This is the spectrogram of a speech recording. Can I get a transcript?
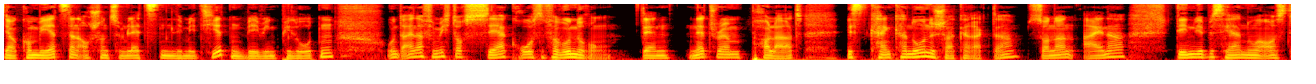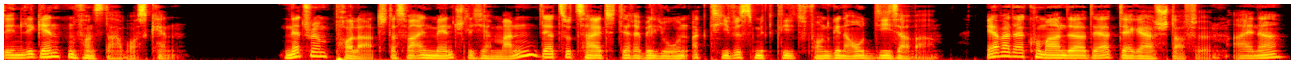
Ja, kommen wir jetzt dann auch schon zum letzten limitierten B-Wing-Piloten und einer für mich doch sehr großen Verwunderung denn Netram Pollard ist kein kanonischer Charakter, sondern einer, den wir bisher nur aus den Legenden von Star Wars kennen. Netram Pollard, das war ein menschlicher Mann, der zur Zeit der Rebellion aktives Mitglied von genau dieser war. Er war der Commander der Dagger Staffel, einer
